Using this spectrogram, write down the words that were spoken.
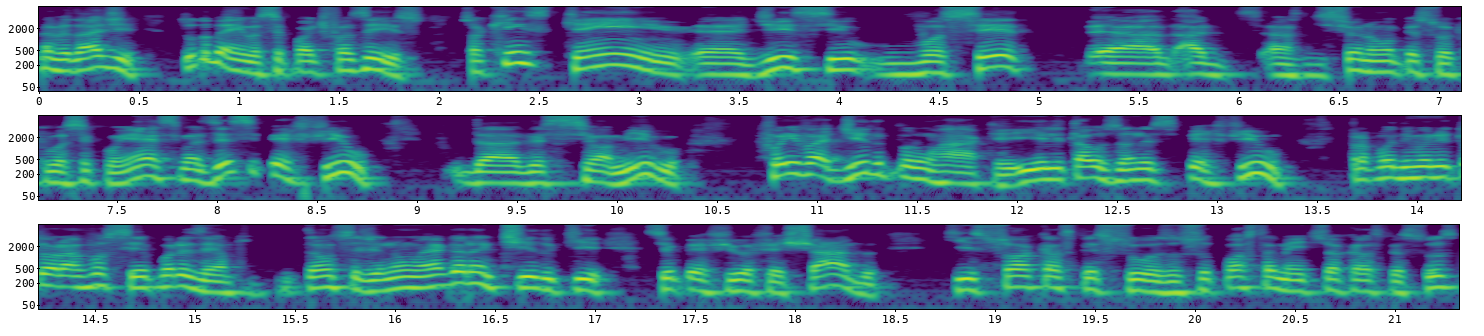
Na verdade, tudo bem, você pode fazer isso. Só quem, quem é, disse você é, adiciona uma pessoa que você conhece, mas esse perfil da, desse seu amigo foi invadido por um hacker e ele está usando esse perfil para poder monitorar você, por exemplo. Então, ou seja, não é garantido que seu perfil é fechado, que só aquelas pessoas, ou supostamente só aquelas pessoas,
